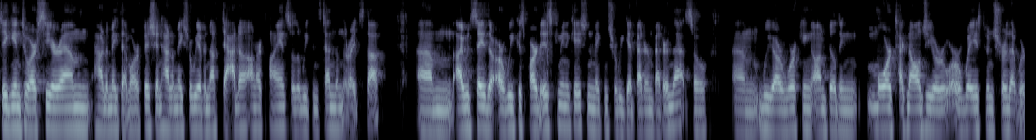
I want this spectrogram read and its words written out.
dig into our crm how to make that more efficient how to make sure we have enough data on our clients so that we can send them the right stuff. Um, i would say that our weakest part is communication making sure we get better and better in that. So um, we are working on building more technology or, or ways to ensure that we're,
